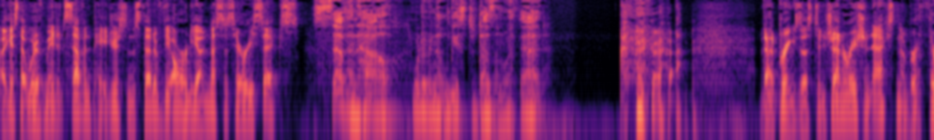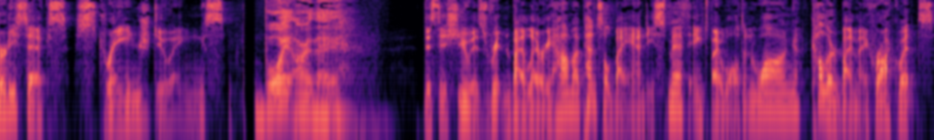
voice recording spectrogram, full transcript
I guess that would have made it seven pages instead of the already unnecessary six. seven hell would have been at least a dozen with that. That brings us to Generation X number 36 Strange Doings. Boy, are they! This issue is written by Larry Hama, penciled by Andy Smith, inked by Walden Wong, colored by Mike Rockwitz,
